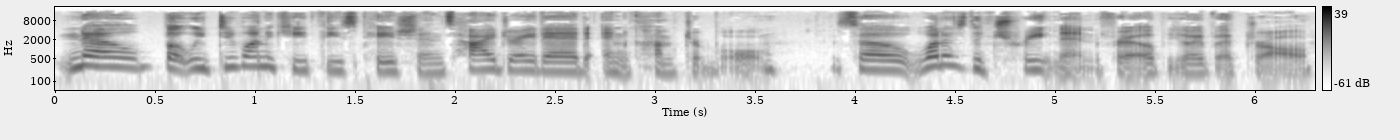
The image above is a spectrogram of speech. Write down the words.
No, but we do want to keep these patients hydrated and comfortable. So, what is the treatment for opioid withdrawal?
